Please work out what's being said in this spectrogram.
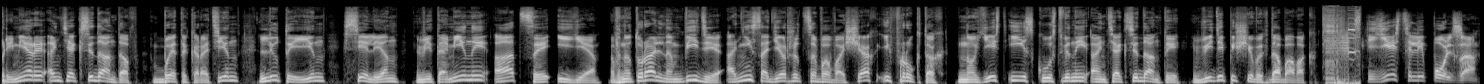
Примеры антиоксидантов – бета-каротин, лютеин, селен, витамины А, С и Е. В натуральном виде они содержатся в овощах и фруктах, но есть и искусственные антиоксиданты в виде пищевых добавок. Есть ли польза?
